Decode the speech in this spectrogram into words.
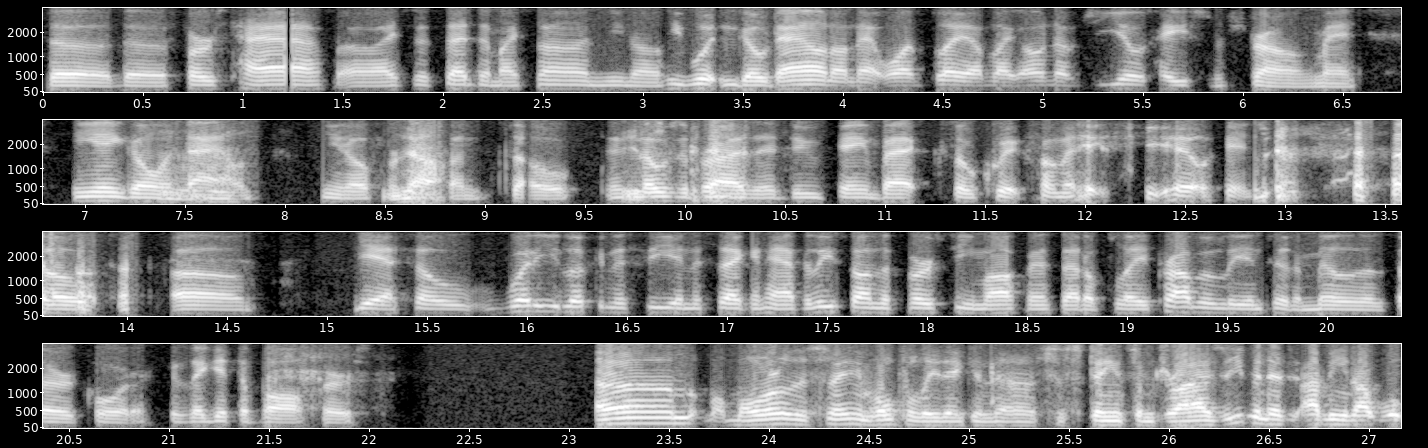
the the first half. Uh, I just said to my son, you know, he wouldn't go down on that one play. I'm like, oh no, Gio's Hastings strong, man. He ain't going Mhm. down, you know, for No. nothing. So it's no surprise that dude came back so quick from an ACL injury. so um, yeah, so what are you looking to see in the second half? At least on the first team offense that'll play probably into the middle of the third quarter because they get the ball first. Um, more of the same. Hopefully, they can uh, sustain some drives. Even if I mean, I, w-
